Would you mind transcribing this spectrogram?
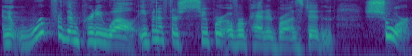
and it worked for them pretty well, even if their super over padded bras didn't. Sure,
